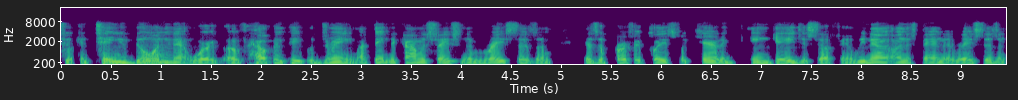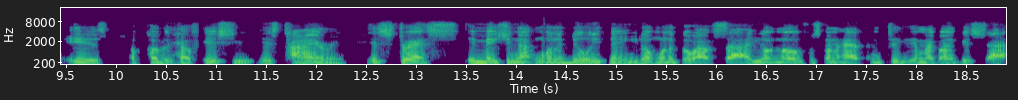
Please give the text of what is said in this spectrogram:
to continue doing that work of helping people dream. I think the conversation of racism is a perfect place for CAARE to engage itself in. We now understand that racism is a public health issue. It's tiring. It's stress. It makes you not want to do anything. You don't want to go outside. You don't know if what's going to happen to you. Am I going to get shot?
